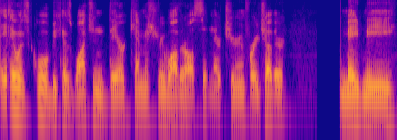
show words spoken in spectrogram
it was cool because watching their chemistry while they're all sitting there cheering for each other made me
